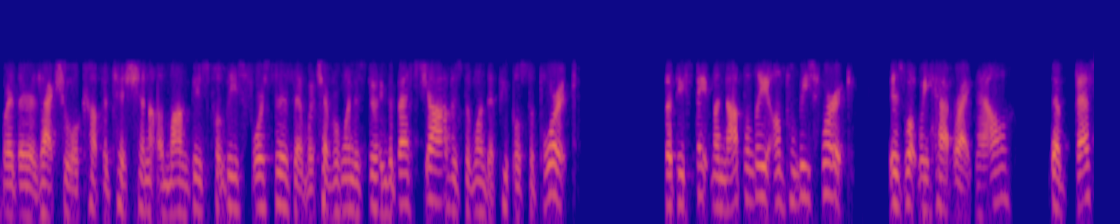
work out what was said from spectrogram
where there is actual competition among these police forces and whichever one is doing the best job is the one that people support. But the state monopoly on police work is what we have right now. The best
